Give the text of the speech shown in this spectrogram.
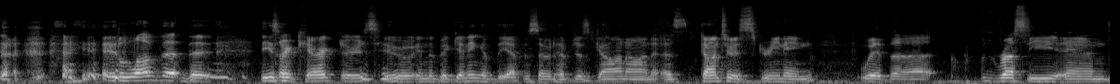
I love that the, these are characters who, in the beginning of the episode, have just gone on a, gone to a screening with uh, Rusty and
